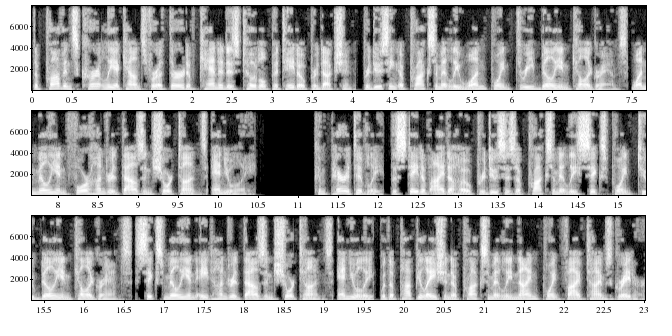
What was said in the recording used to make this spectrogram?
The province currently accounts for a third of Canada's total potato production, producing approximately 1.3 billion kilograms, 1,400,000 short tons annually. Comparatively, the state of Idaho produces approximately 6.2 billion kilograms, 6,800,000 short tons annually, with a population approximately 9.5 times greater.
